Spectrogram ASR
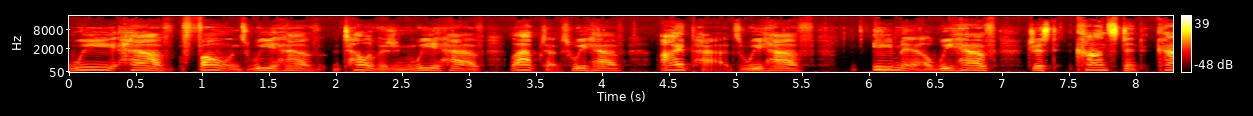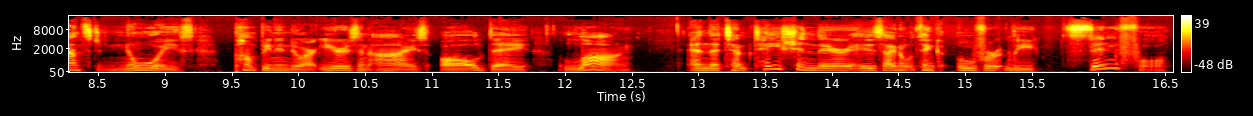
we have phones, we have television, we have laptops, we have iPads, we have email, we have just constant, constant noise pumping into our ears and eyes all day long. And the temptation there is, I don't think, overtly sinful,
